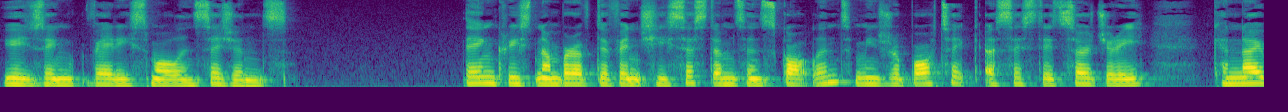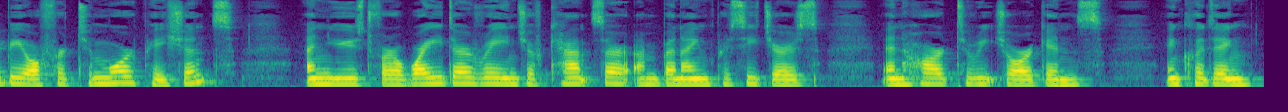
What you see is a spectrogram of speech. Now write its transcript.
using very small incisions. The increased number of Da Vinci systems in Scotland means robotic assisted surgery can now be offered to more patients and used for a wider range of cancer and benign procedures in hard to reach organs, including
